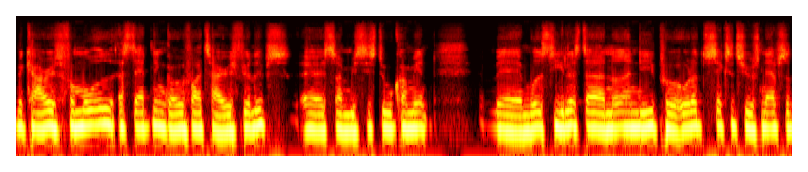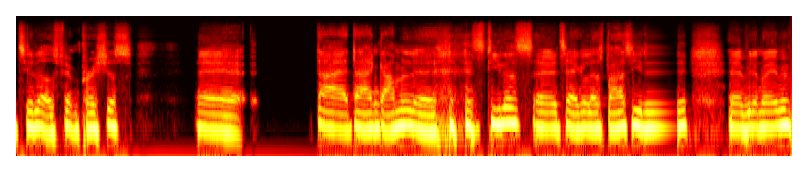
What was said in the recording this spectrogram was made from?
McCurrys formodet erstatning går ud fra Tyrese Phillips, uh, som i sidste uge kom ind med, mod Steelers. Der nåede han lige på 28, 26 snaps og tilladet fem pressures. Uh, der, er, der er en gammel øh, Steelers øh, tackle, lad os bare sige det, uh, øh, Villanueva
